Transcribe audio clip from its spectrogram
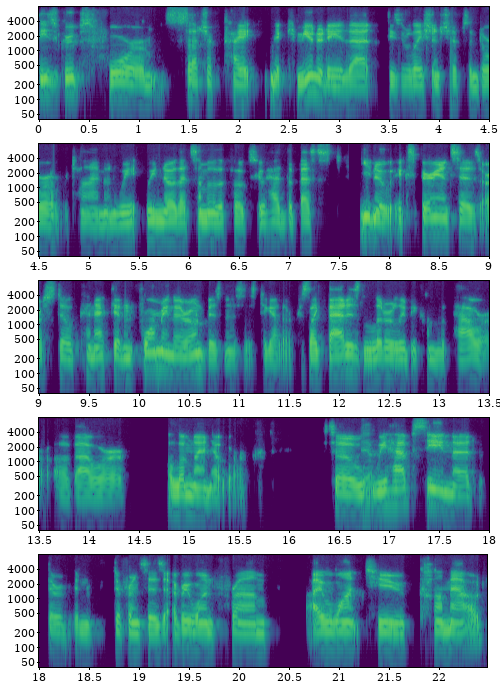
these groups form such a tight knit community that these relationships endure over time. And we we know that some of the folks who had the best, you know, experiences are still connected and forming their own businesses together. Because like that has literally become the power of our alumni network. So Yeah. we have seen that there have been differences, everyone from I want to come out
